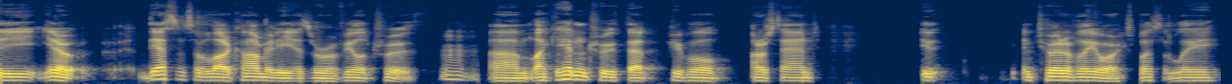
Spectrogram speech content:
the you know the essence of a lot of comedy is a revealed truth, Mhm. um, like a hidden truth that people understand intuitively or explicitly,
